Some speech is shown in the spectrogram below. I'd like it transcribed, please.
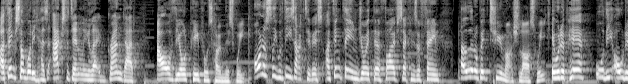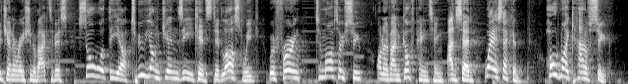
I think somebody has accidentally let Grandad out of the old people's home this week. Honestly, with these activists, I think they enjoyed their five seconds of fame a little bit too much last week. It would appear all the older generation of activists saw what the uh, two young Gen Z kids did last week with throwing tomato soup on a Van Gogh painting and said, wait a second, hold my can of soup.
